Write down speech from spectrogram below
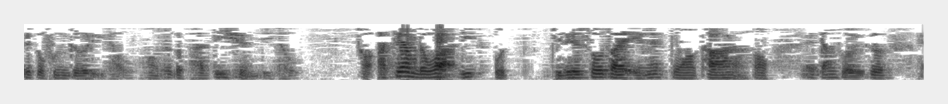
这个分割里头哦，这个 partition 里头。好啊，这样的话，你我直接所在用那搬卡了哦，哎，当做一个哎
